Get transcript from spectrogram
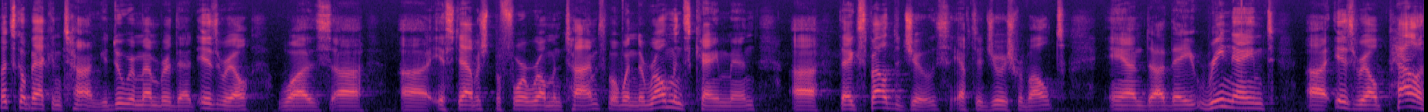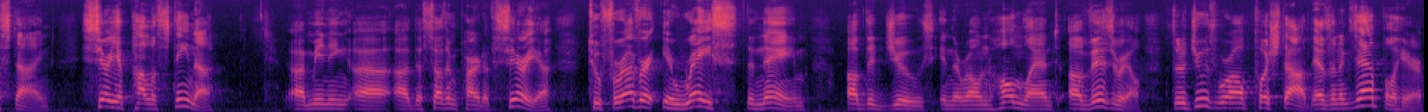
let's go back in time. You do remember that Israel was uh, uh, established before Roman times, but when the Romans came in, uh, they expelled the Jews after the Jewish revolt, and uh, they renamed uh, Israel Palestine, Syria Palestina, uh, meaning uh, uh, the southern part of Syria, to forever erase the name of the Jews in their own homeland of Israel. So the Jews were all pushed out. As an example here,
